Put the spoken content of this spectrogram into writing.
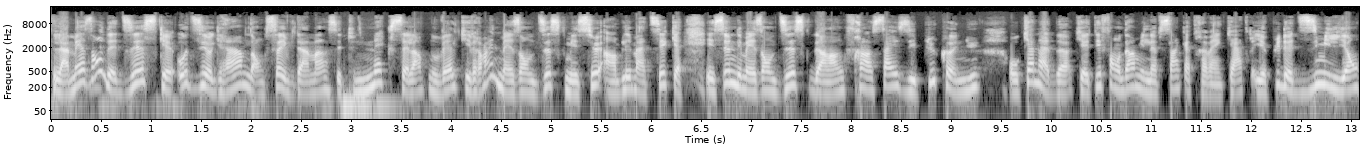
La maison de disques Audiogramme, donc ça évidemment, c'est une excellente nouvelle qui est vraiment une maison de disques, messieurs, emblématique. Et c'est une des maisons de disques de langue française les plus connues au Canada, qui a été fondée en 1984. Il y a plus de 10 millions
